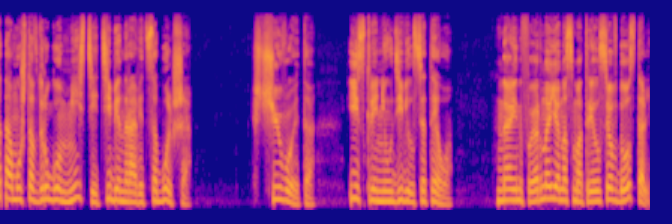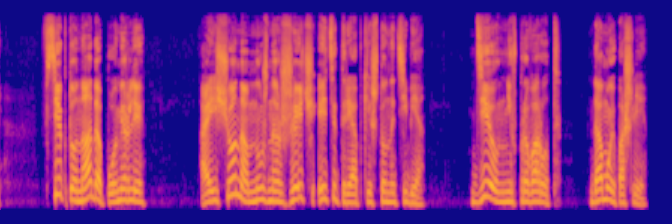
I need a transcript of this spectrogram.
потому что в другом месте тебе нравится больше. «С чего это?» — искренне удивился Тео. «На инферно я насмотрелся в досталь. Все, кто надо, померли. А еще нам нужно сжечь эти тряпки, что на тебе. Дел не в проворот. Домой пошли».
